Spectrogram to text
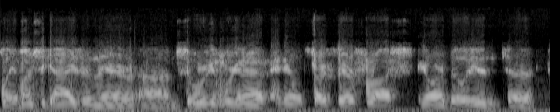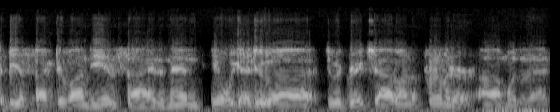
play a bunch of guys in there. Um, so we're we're gonna you know it starts there for us. You know, our ability to to be effective on the inside, and then you know we got to do a do a great job on the perimeter, um, whether that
